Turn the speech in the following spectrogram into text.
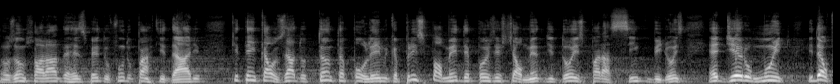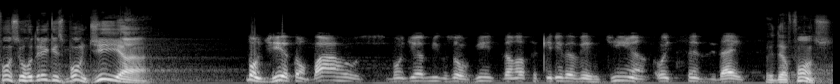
Nós vamos falar a respeito do fundo partidário, que tem causado tanta polêmica, principalmente depois deste aumento de 2 para 5 bilhões. É dinheiro muito. Idelfonso Rodrigues, bom dia. Bom dia, Tom Barros. Bom dia, amigos ouvintes da nossa querida Verdinha 810. Oi, Delfonso.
